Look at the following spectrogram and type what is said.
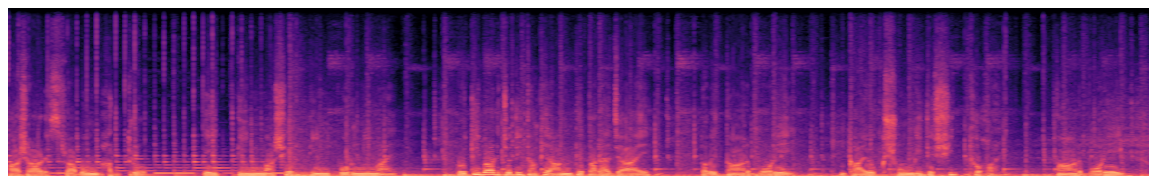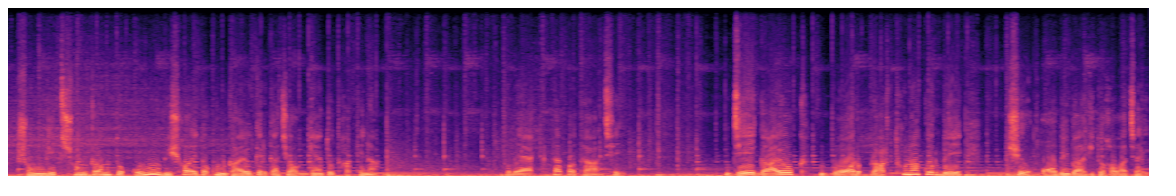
আষাঢ় শ্রাবণ ভাদ্র এই তিন মাসের তিন পূর্ণিমায় প্রতিবার যদি তাকে আনতে পারা যায়, তবে তার বরে গায়ক সঙ্গীতে সিদ্ধ হয়। তার বরে সংগীত সংক্রান্ত কোনো বিষয় তখন গায়কের কাছে অজ্ঞাত থাকে না। তবে একটা কথা আছে যে গায়ক বর প্রার্থনা করবে সে অবিবাহিত হওয়া চাই।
